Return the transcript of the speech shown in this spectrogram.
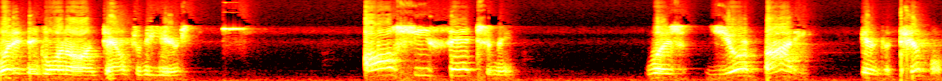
what had been going on down through the years. All she said to me was, Your body is the temple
